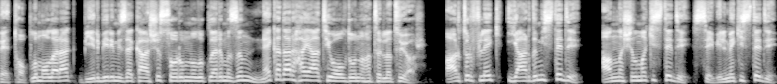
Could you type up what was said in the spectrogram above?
ve toplum olarak birbirimize karşı sorumluluklarımızın ne kadar hayati olduğunu hatırlatıyor. Arthur Fleck yardım istedi, anlaşılmak istedi, sevilmek istedi.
